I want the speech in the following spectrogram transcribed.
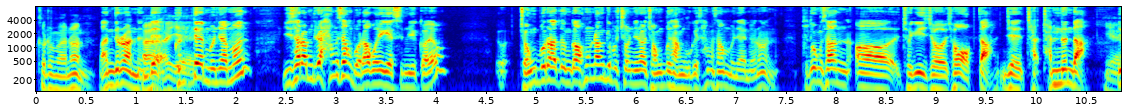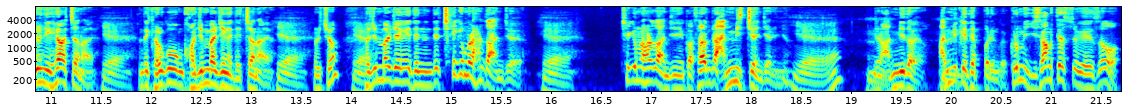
그러면은 만들어 놨는데 아, 예. 그때 뭐냐면 이 사람들이 항상 뭐라고 얘기했습니까요? 정부라든가 홍남기 부총리나 정부 당국의 상상 뭐냐면은 부동산 어 저기 저저 없다 이제 자, 잡는다 예. 이런 얘기 해왔잖아요. 예. 근데 결국은 거짓말쟁이 됐잖아요. 예. 그렇죠? 예. 거짓말쟁이 됐는데 책임을 하나도 안 져요. 예. 책임을 하나도 안 지니까 사람들 안 믿죠 이제는요. 예. 음. 이제는 안 믿어요. 안 음. 믿게 돼버린 거예요. 그러면 이 상태 속에서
